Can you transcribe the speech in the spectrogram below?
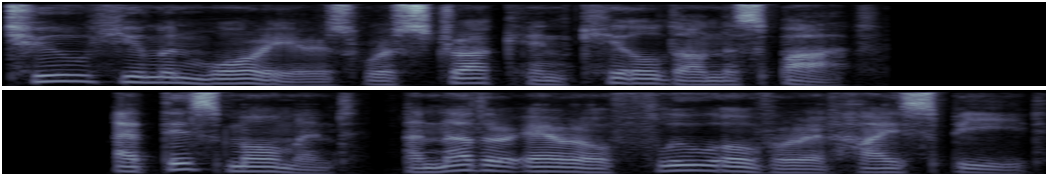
Two human warriors were struck and killed on the spot. At this moment, another arrow flew over at high speed.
